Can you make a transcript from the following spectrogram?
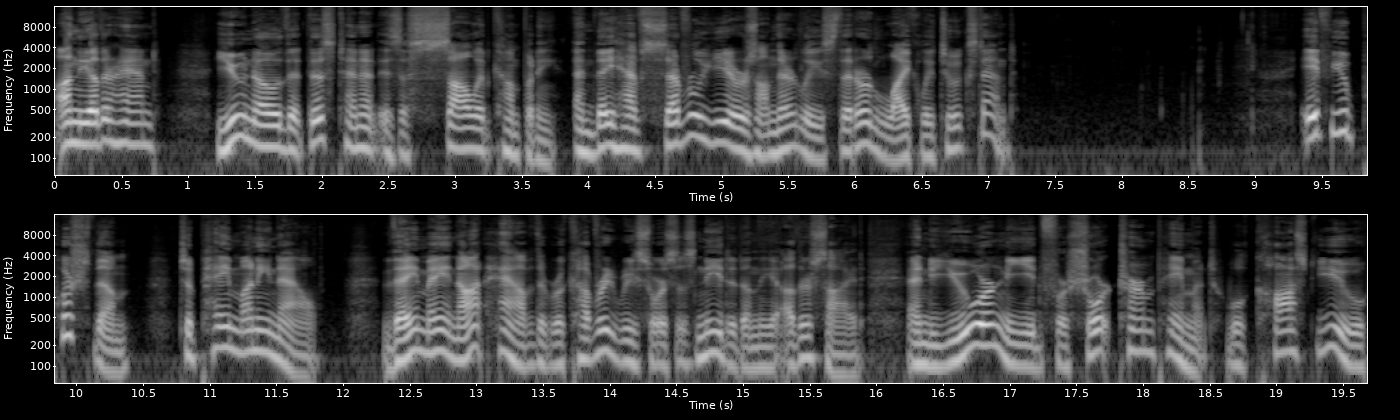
On the other hand, you know that this tenant is a solid company and they have several years on their lease that are likely to extend. If you push them to pay money now, they may not have the recovery resources needed on the other side, and your need for short term payment will cost you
